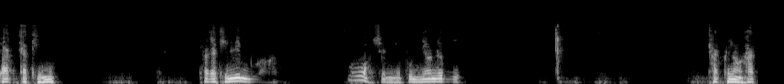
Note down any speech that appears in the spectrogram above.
ผักกระถินผักกระถินริมบัวครับ โอ้เส้นญี่ปุ่นเนียเนิบดีคักพี่น้องคัก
